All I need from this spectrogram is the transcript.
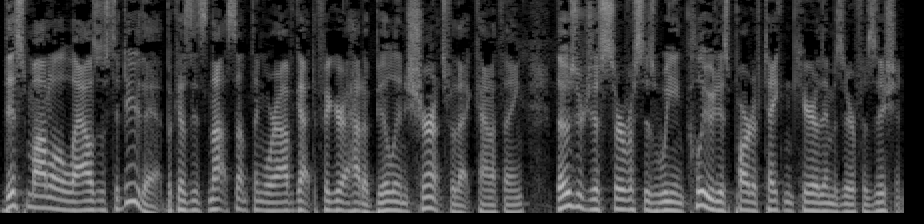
this model allows us to do that because it's not something where I've got to figure out how to bill insurance for that kind of thing. Those are just services we include as part of taking care of them as their physician.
